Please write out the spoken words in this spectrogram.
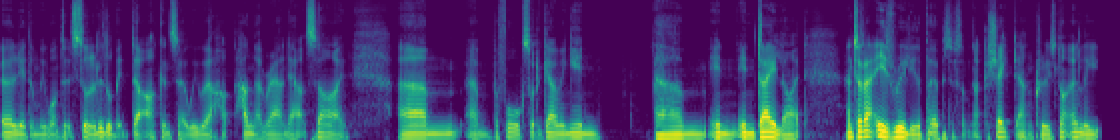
earlier than we wanted. It's still a little bit dark, and so we were hung around outside um, uh, before sort of going in. Um, in in daylight, and so that is really the purpose of something like a shakedown cruise. Not only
